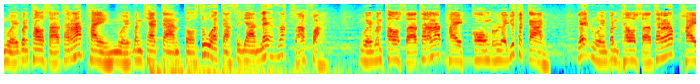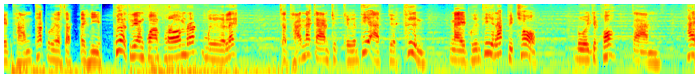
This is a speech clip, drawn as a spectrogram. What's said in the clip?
หน่วยบรรเทาสาธารณภัย หน่วยบัญชาการต่อสู้อากาศยาน และรักษาฝั่ง หน่วยบรรเทาสาธารณภัยกองเรือยุทธการและหน่วยบรรเทาสาธารณภัยฐานทัพเรือสัตหีบเพื่อเตรียมความพร้อมรับมือและ สถานการณ์ฉุกเฉินที่อาจเกิดขึ้นในพื้นที่รับผิดชอบ โดยเฉพาะการให้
